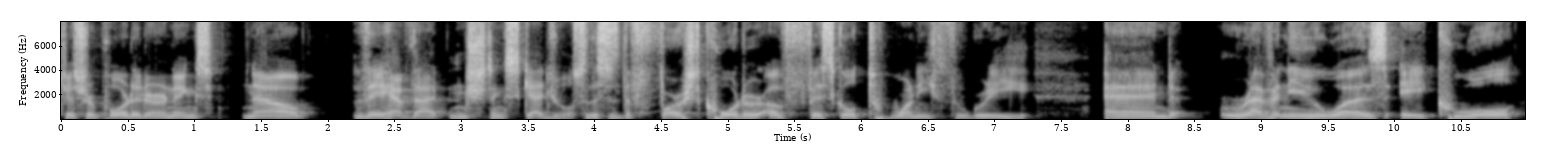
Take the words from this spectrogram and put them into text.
just reported earnings. Now, they have that interesting schedule. So this is the first quarter of fiscal 23 and revenue was a cool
